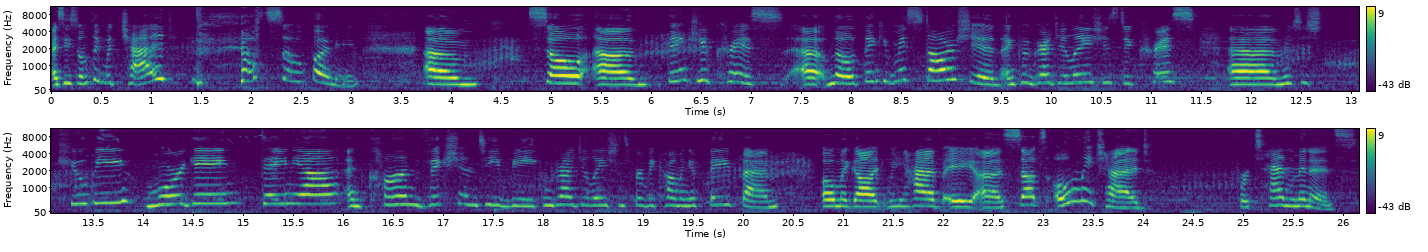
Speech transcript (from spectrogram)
I see something with Chad. Funny. Um, so, um, thank you, Chris. Uh, no, thank you, Miss Starshin. And congratulations to Chris, uh, Mrs. QB, Morgan, Dania, and Conviction TV. Congratulations for becoming a FayFam. Oh my god, we have a uh, subs only chat for 10 minutes.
